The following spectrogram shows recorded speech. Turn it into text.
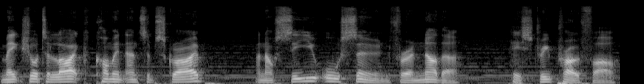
make sure to like, comment and subscribe, and I'll see you all soon for another History Profile.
